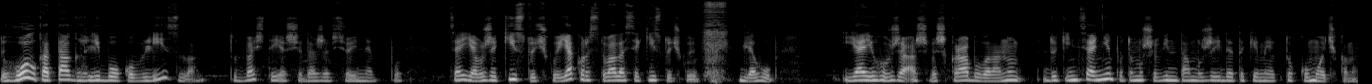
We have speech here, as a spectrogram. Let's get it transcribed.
Голка так глибоко влізла. Тут, бачите, я ще навіть все і не. Це я вже кісточкою. Я користувалася кісточкою для губ. Я його вже аж вишкрабувала. Ну, до кінця ні, тому що він там уже йде такими, як то комочками.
